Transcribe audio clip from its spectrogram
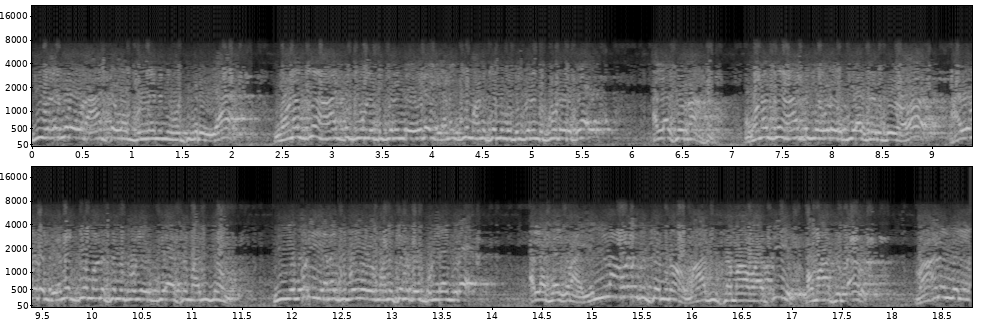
நீ வளர்க்கிற ஒரு ஆட்டை உன் புள்ளன்னு நீ ஒத்துக்கிறியா உனக்கும் ஆட்டுக்கு உள்ள விட எனக்கும் மனுஷனுக்கு டிஃபரெண்ட் கூட இருக்க. அல்ல சொல்றான் உனக்கும் ஆட்டுக்கு எவ்வளவு வித்தியாசம் இருக்குதோ அதை விட எனக்கும் மனுஷனுக்கு உள்ள வித்தியாசம் அதிகம். நீங்க போய் எனக்கு போய் ஒரு மனுஷனுக்கு போய் புள்ளங்கிற? அல்ல கேட்கறான் எல்லா அவனுக்கு சொன்னோம் மாதி சமாவாசி ஒமாசில் வானங்கள்ல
